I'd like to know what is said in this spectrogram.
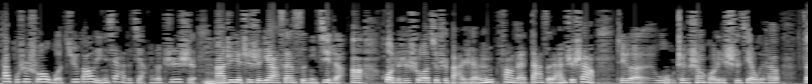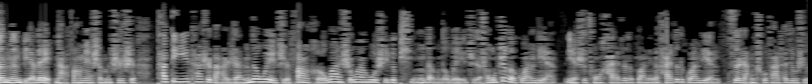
他不是说我居高临下的讲一个知识啊，这些知识一二三四你记着啊，或者是说就是把人放在大自然之上，这个我这个生活里世界我给他分门别类，哪方面什么知识？他第一，他是把人的位置放和万事万物是一个平等的位置，从这个观点也是从孩子的观点，孩子的观点自然出发，他就是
